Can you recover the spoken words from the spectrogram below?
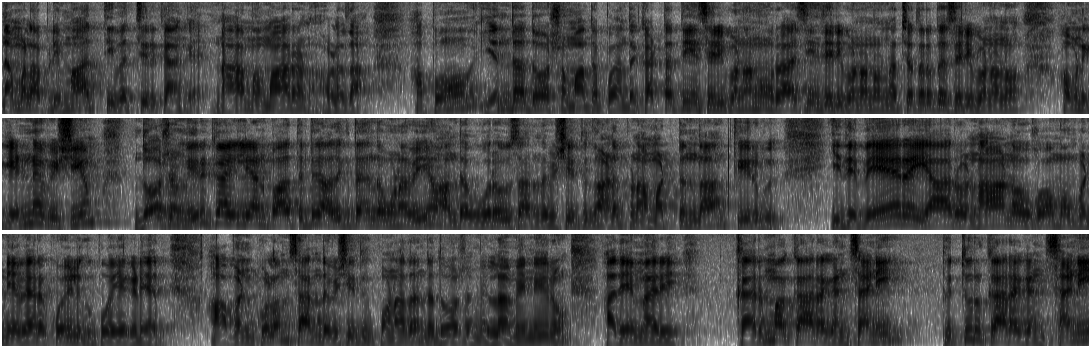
நம்மளை அப்படி மாற்றி வச்சுருக்காங்க. நாம் மாறணும் அவ்வளோதான் அப்போது எந்த தோஷம்? அந்த ப- அந்த கட்டத்தையும் சரி பண்ணணும் ராசியும் சரி பண்ணணும் நட்சத்திரத்தை சரி பண்ணணும். அவனுக்கு என்ன விஷயம்? தோஷம் இருக்கா இல்லையான்னு பார்த்துட்டு அதுக்கு தகுந்த உணவையும் அந்த உறவு சார்ந்த விஷயத்துக்கும் அனுப்புனா மட்டும்தான் தீர்வு. இது வேறு யாரோ நானோ ஹோமம் பண்ணிய வேறு கோயிலுக்கு போயே கிடையாது. அவன் குலம் சார்ந்த விஷயத்துக்கு போனால் தான் இந்த தோஷம் எல்லாமே நீரும். அதே மாதிரி கர்மகாரகன் சனி பித்துருக்காரகன் சனி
